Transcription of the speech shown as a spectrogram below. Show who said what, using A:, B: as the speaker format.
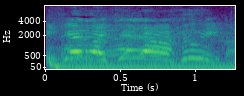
A: Izquierda, izquierda, subí.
